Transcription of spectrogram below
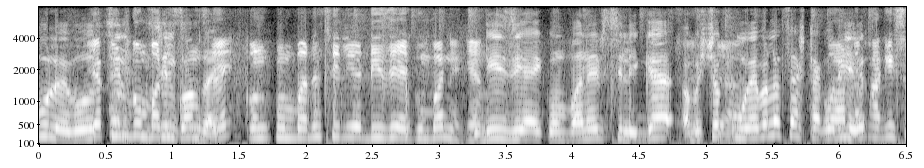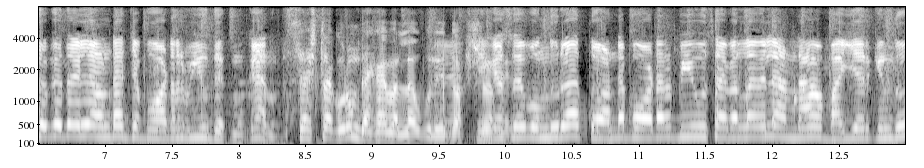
ভুল হইব। ইয়ে কোম্পানি সিল কোন যায়? কোন কোম্পানি ছিল ডিজিআই কোম্পানি কেন? ডিজিআই কোম্পানির সিলিগা অবশ্য আচ্ছা। উয়ে বেলা চেষ্টা করি। থাকি চোখে তাইলে আমরা যে বর্ডার ভিউ দেখব কেন? চেষ্টা করুম দেখাই পারলাম বলি ঠিক আছে বন্ধুরা তো আমরা বর্ডার ভিউ চাইবার লাগলে আমরা বাইয়ার কিন্তু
